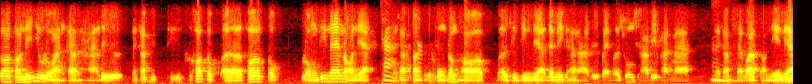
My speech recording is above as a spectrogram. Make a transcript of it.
ก็ตอนนี้อยู่ระหว่างการหารือนะครับที่ข้อตกเอ่อข้อตกลงที่แน่นอนเนี่ยค่ะนะครับ ตอนนี้คงต้องรอเอ่อจริง ๆ เนี่ยได้มีการหารือไปเมื่อช่วงเช้าที่ผ่านมานะครับ แต่ว่าตอนนี้เนี่ย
